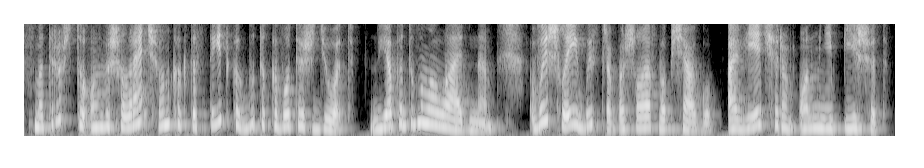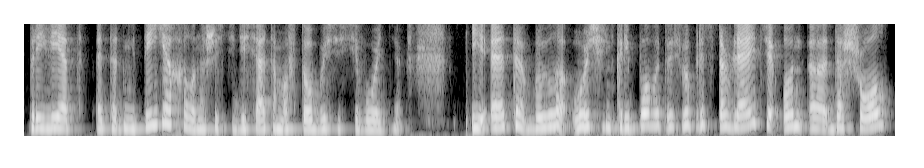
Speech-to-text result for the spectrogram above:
смотрю, что он вышел раньше, он как-то стоит, как будто кого-то ждет. Ну, я подумала, ладно. Вышла и быстро пошла в общагу. А вечером он мне пишет, привет, это не ты ехала на 60-м автобусе сегодня? И это было очень крипово. То есть вы представляете, он э, дошел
